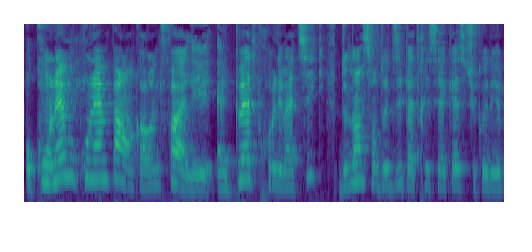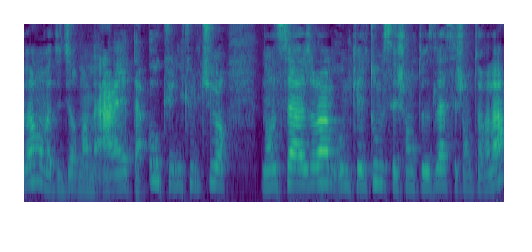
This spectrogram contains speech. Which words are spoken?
qu'on l'aime ou qu'on l'aime pas, encore une fois, elle, est, elle peut être problématique. Demain, si on te dit Patricia Cass, tu connais pas, on va te dire non mais arrête, t'as aucune culture. Nancy Ajram, Oum Keltoum, ces chanteuses-là, ces chanteurs-là,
